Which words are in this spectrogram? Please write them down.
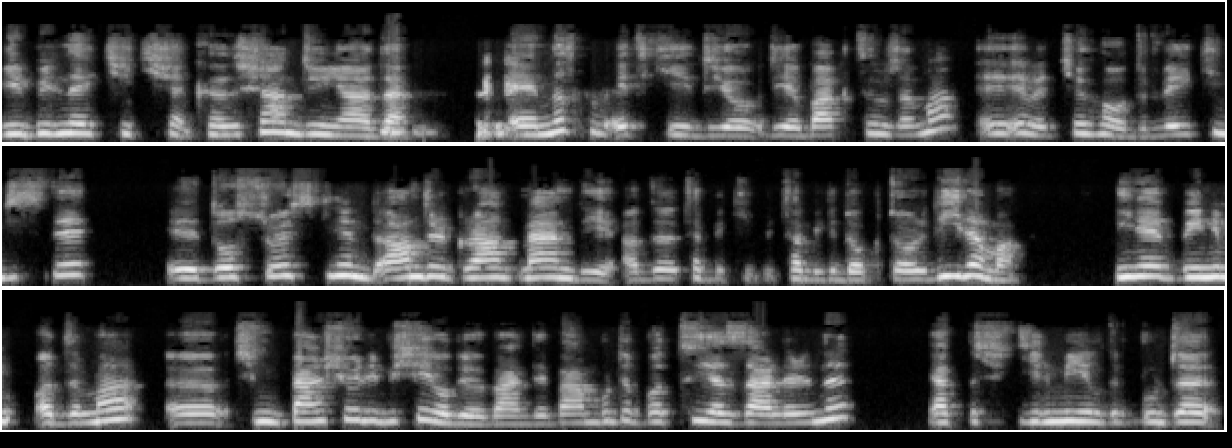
birbirine çekişen, karışan dünyada e, nasıl etki ediyor diye baktığım zaman e, evet Çehov'dur ve ikincisi de e, Dostoyevski'nin Underground Man diye adı tabii ki tabii ki doktor değil ama yine benim adıma e, şimdi ben şöyle bir şey oluyor bende ben burada Batı yazarlarını yaklaşık 20 yıldır burada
